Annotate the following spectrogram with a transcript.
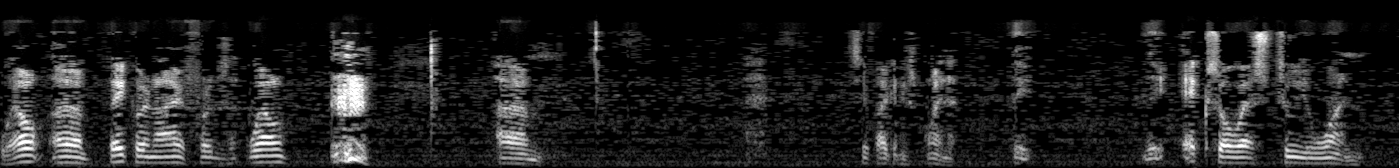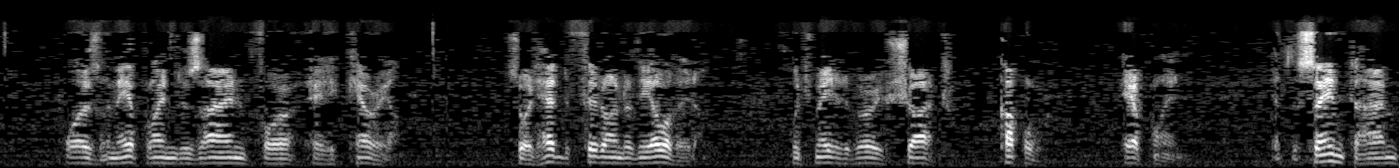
Well, uh, Baker and I, for well, um, see if I can explain it. The the XOS2U1 was an airplane designed for a carrier, so it had to fit onto the elevator, which made it a very short coupled airplane. At the same time,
